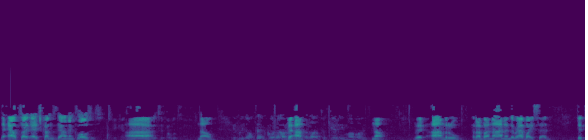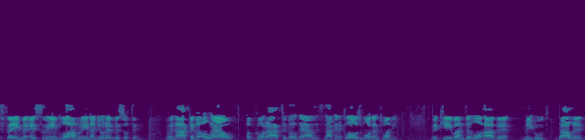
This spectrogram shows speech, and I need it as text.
the outside edge comes down and closes. Ah, no, If we don't have Korah, are we am- allowed to carry Mavoi? no. The Amru Rabbanan and the rabbi said, "Titfei me'esrim lo amrinan yored v'sotem." We're not going to allow a korah to go down. It's not going to close more than twenty. V'kivan de lo have miut dalid.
